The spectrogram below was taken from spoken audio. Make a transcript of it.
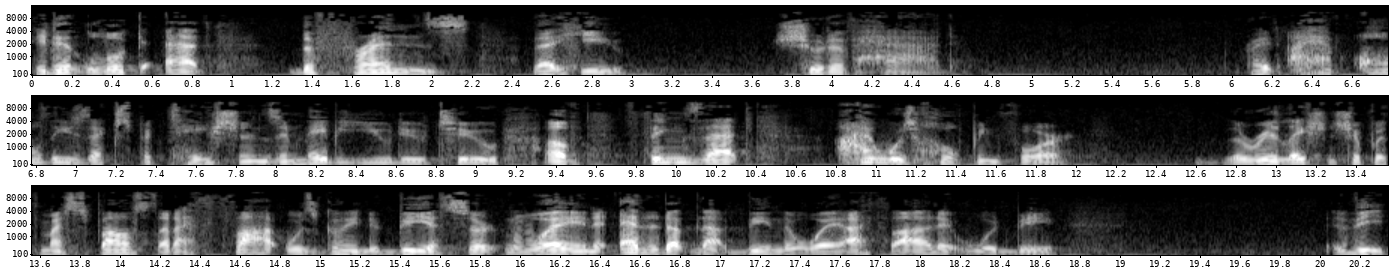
He didn't look at the friends that he should have had right? I have all these expectations, and maybe you do too, of things that I was hoping for. The relationship with my spouse that I thought was going to be a certain way, and it ended up not being the way I thought it would be. The,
